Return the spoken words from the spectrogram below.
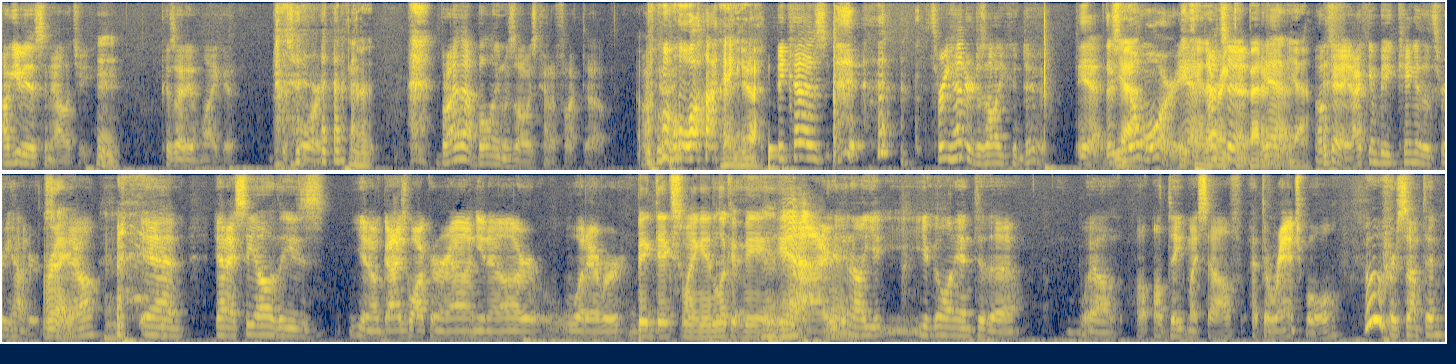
I'll give you this analogy Hmm. because I didn't like it. The sport, but I thought bowling was always kind of fucked up Why? yeah. because 300 is all you can do. Yeah. There's Yeah. no more. You Yeah. can't ever that's get it. better Yeah. than yeah. okay, I can be king of the 300s, Right. you know? and and I see all these, you know, guys walking around, you know, or whatever. Big dick swinging. Look at me. Yeah, Yeah. or, you know, you you're going into the well, I'll, I'll date myself at the Ranch Bowl or something,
